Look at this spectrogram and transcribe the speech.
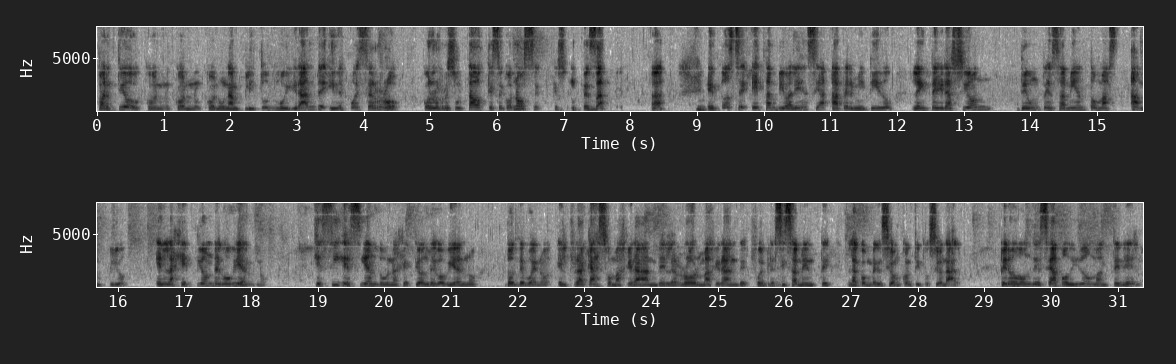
partió con, con, una amplitud muy grande y después cerró con los resultados que se conocen, que son un desastre. ¿ah? Entonces, esta ambivalencia ha permitido la integración de un pensamiento más amplio en la gestión de gobierno, que sigue siendo una gestión de gobierno donde, bueno, el fracaso más grande, el error más grande fue precisamente la Convención Constitucional, pero mm. donde se ha podido mantener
